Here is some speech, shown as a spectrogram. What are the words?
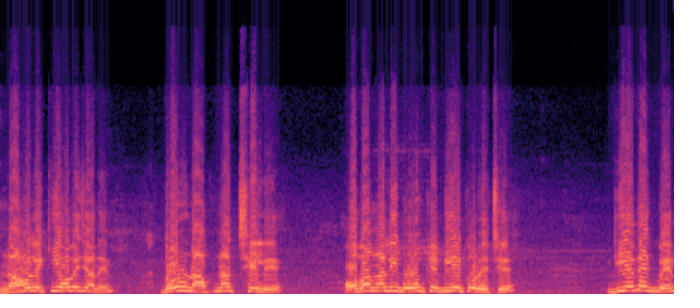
না হলে কি হবে জানেন? ধরুন আপনার ছেলে অবাঙালি বউকে বিয়ে করেছে, গিয়ে দেখবেন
